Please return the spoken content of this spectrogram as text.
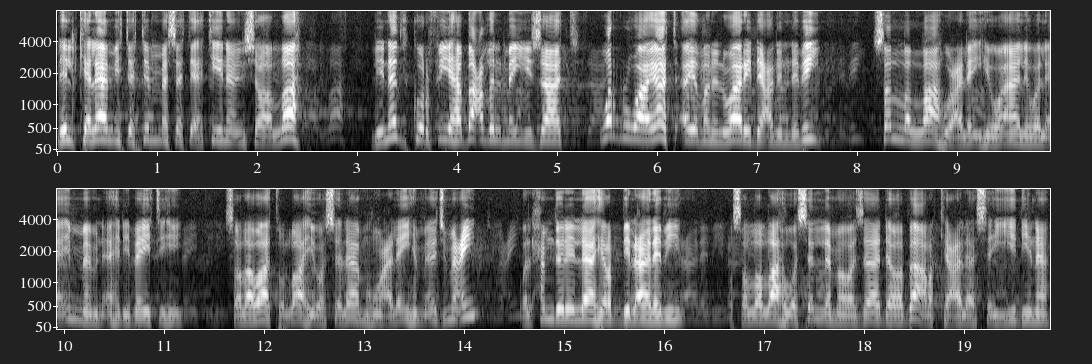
للكلام تتمه ستأتينا إن شاء الله. لنذكر فيها بعض الميزات والروايات أيضا الواردة عن النبي صلى الله عليه وآله والأئمة من أهل بيته صلوات الله وسلامه عليهم أجمعين. والحمد لله رب العالمين. وصلى الله وسلم وزاد وبارك على سيدنا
